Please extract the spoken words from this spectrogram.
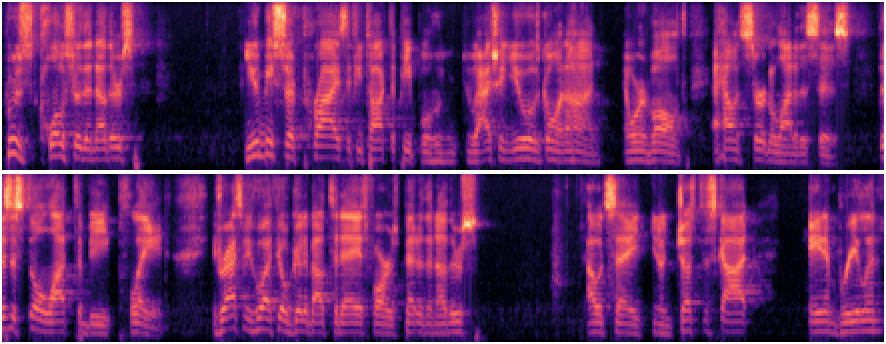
who's closer than others?" You'd be surprised if you talk to people who who actually knew what was going on and were involved at how uncertain a lot of this is. This is still a lot to be played. If you're asking me who I feel good about today as far as better than others, I would say, you know, Justin Scott, Aiden Breland,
